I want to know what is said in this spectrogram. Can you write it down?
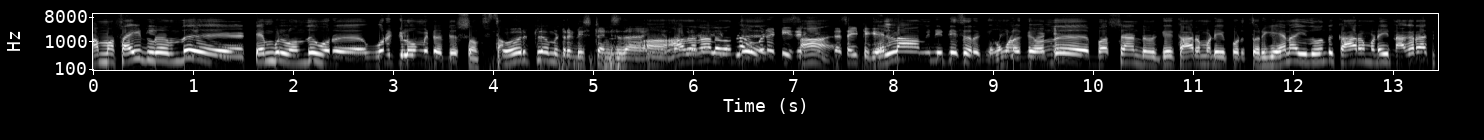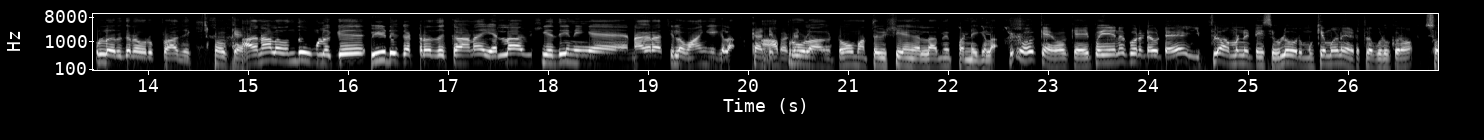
நம்ம சைட்ல இருந்து டெம்பிள் வந்து ஒரு ஒரு கிலோமீட்டர் டிஸ்டன்ஸ் தான். ஒரு கிலோமீட்டர் டிஸ்டன்ஸ் தான். அதனால வந்து எல்லா அம்யூனிட்டிஸும் இருக்கு. உங்களுக்கு வந்து பஸ் ஸ்டாண்ட் இருக்கு காரமடையை பொறுத்த வரைக்கும். ஏன்னா இது வந்து காரமடை நகராட்சிக்குள்ள இருக்கிற ஒரு ப்ராஜெக்ட் ஓகே அதனால வந்து உங்களுக்கு வீடு கட்டுறதுக்கான எல்லா விஷயத்தையும் நீங்க நகராட்சியில வாங்கிக்கலாம். அப்ரூவல் ஆகட்டும் மற்ற விஷயங்கள் எல்லாமே பண்ணிக்கலாம். ஓகே ஓகே இப்போ எனக்கு ஒரு டவுட் இவ்வளோ அம்யூனிட்டிஸ் இவ்வளோ ஒரு முக்கியமான இடத்துல கொடுக்குறோம். ஸோ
